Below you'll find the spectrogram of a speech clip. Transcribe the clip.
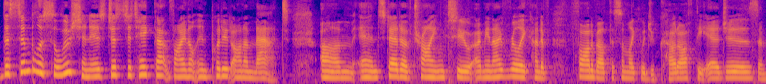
the simplest solution is just to take that vinyl and put it on a mat um, instead of trying to i mean i've really kind of thought about this. I'm like, would you cut off the edges? And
